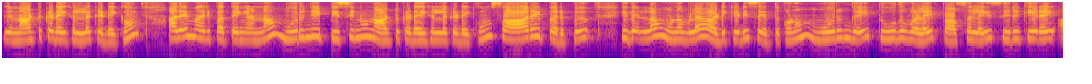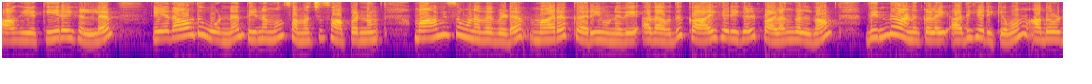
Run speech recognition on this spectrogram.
நாட்டுக்கடைகளில் கிடைக்கும். அதே மாதிரி பார்த்தீங்கன்னா முருங்கை பிசினும் நாட்டுக்கடை கடைகளில் கிடைக்கும். சாறை பருப்பு இதெல்லாம் உணவில் அடிக்கடி சேர்த்துக்கணும். முருங்கை தூதுவளை பசலை சிறுகீரை ஆகிய கீரைகளில் ஏதாவது ஒன்று தினமும் சமைச்சு சாப்பிடணும். மாமிச உணவை விட மரக்கறி உணவே அதாவது காய்கறிகள் பழங்கள் தான் விந்து அணுக்களை அதிகரிக்கவும் அதோட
